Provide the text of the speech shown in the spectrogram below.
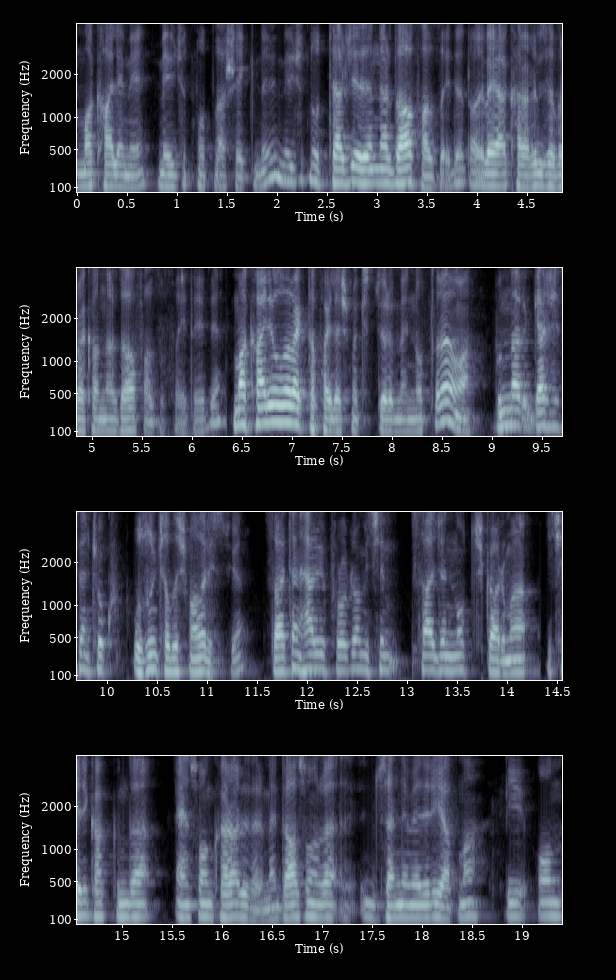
Makalemi mevcut notlar şeklinde. Mevcut not tercih edenler daha fazlaydı veya kararı bize bırakanlar daha fazla sayıdaydı. Makale olarak da paylaşmak istiyorum ben notları ama bunlar gerçekten çok uzun çalışmalar istiyor. Zaten her bir program için sadece not çıkarma, içerik hakkında en son karar verme, daha sonra düzenlemeleri yapma bir 10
